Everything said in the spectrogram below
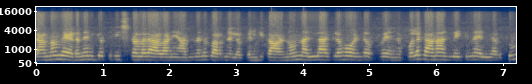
കാരണം വേടനെ എനിക്ക് ഒത്തിരി ഇഷ്ടമുള്ള ഒരാളാണ്. ഞാൻ ആദ്യം തന്നെ പറഞ്ഞല്ലോ. അപ്പൊ എനിക്ക് കാണണമെന്ന് നല്ല ആഗ്രഹമുണ്ട്. അപ്പൊ എന്നെ പോലെ കാണാൻ ആഗ്രഹിക്കുന്ന എല്ലാവർക്കും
